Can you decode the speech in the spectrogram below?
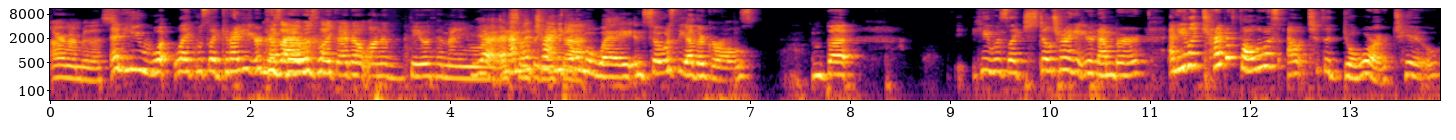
I remember this. and he what like was like, can I get your Because number? I was like, I don't want to be with him anymore. yeah, and I'm like trying to get him away, and so was the other girls, but. He was like still trying to get your number, and he like tried to follow us out to the door too.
